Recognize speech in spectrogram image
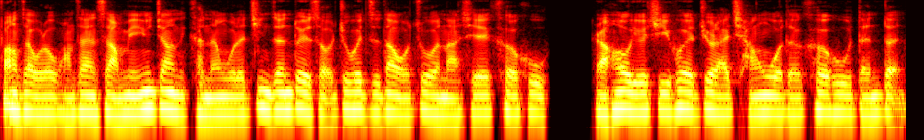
放在我的网站上面？因为这样可能我的竞争对手就会知道我做了哪些客户，然后有机会就来抢我的客户等等。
